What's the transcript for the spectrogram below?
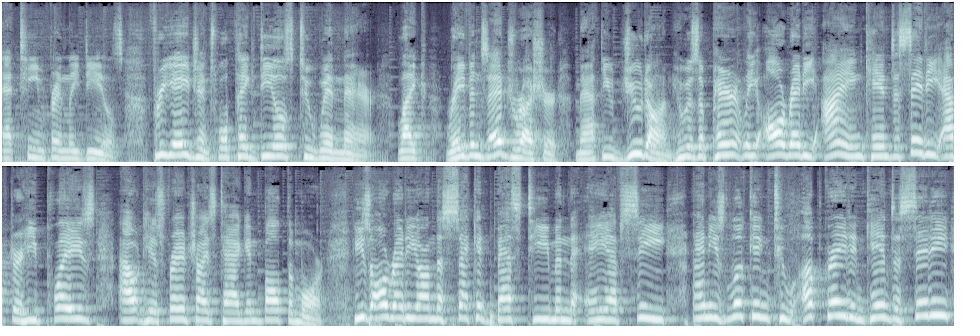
at team friendly deals. Free agents will take deals to win there, like Ravens edge rusher Matthew Judon, who is apparently already eyeing Kansas City after he plays out his franchise tag in Baltimore. He's already on the second best team in the AFC, and he's looking to upgrade in Kansas City.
